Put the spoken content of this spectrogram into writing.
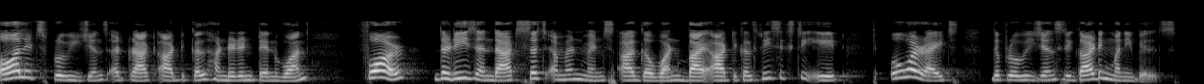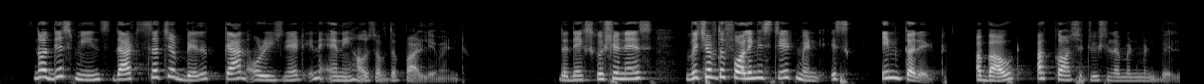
all its provisions attract article 110.1 for the reason that such amendments are governed by article 368 overrides the provisions regarding money bills now this means that such a bill can originate in any house of the parliament the next question is which of the following statement is incorrect about a constitutional amendment bill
